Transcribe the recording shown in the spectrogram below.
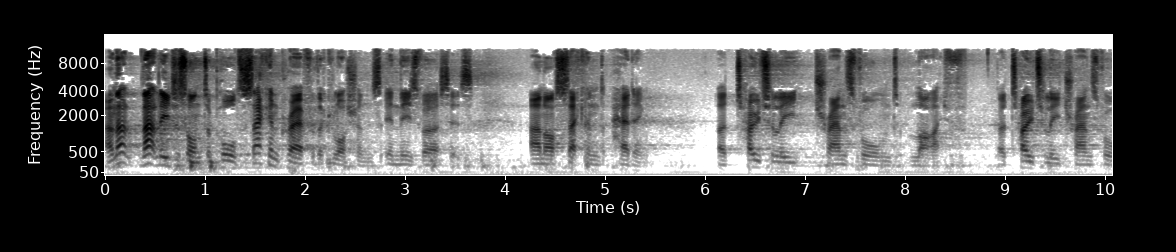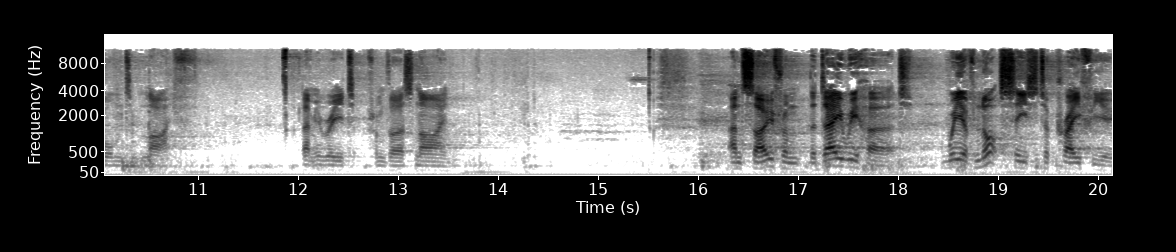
And that, that leads us on to Paul's second prayer for the Colossians in these verses, and our second heading a totally transformed life. A totally transformed life. Let me read from verse 9. And so, from the day we heard, we have not ceased to pray for you,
